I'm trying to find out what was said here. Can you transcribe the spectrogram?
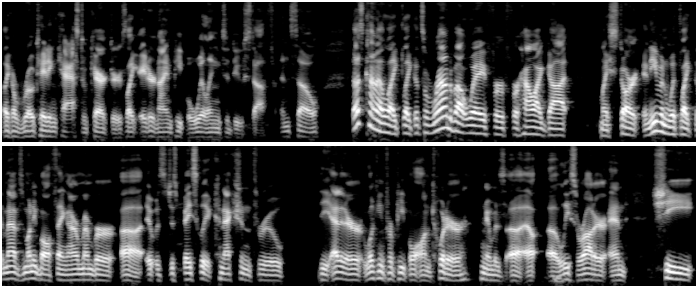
like a rotating cast of characters, like eight or nine people willing to do stuff. And so that's kind of like like it's a roundabout way for for how I got my start. And even with like the Mavs Moneyball thing, I remember uh, it was just basically a connection through the editor looking for people on Twitter. Her name was uh, uh, Lisa Rotter, and she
